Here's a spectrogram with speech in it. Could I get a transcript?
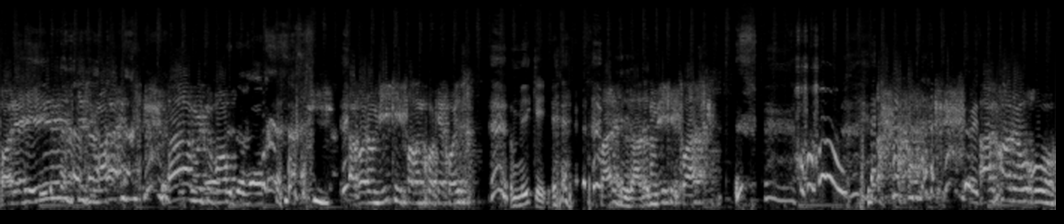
Olha aí, que demais. Ah, muito bom. muito bom. Agora o Mickey falando qualquer coisa. O Mickey. Claro, risada do Mickey, clássico. Agora o,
